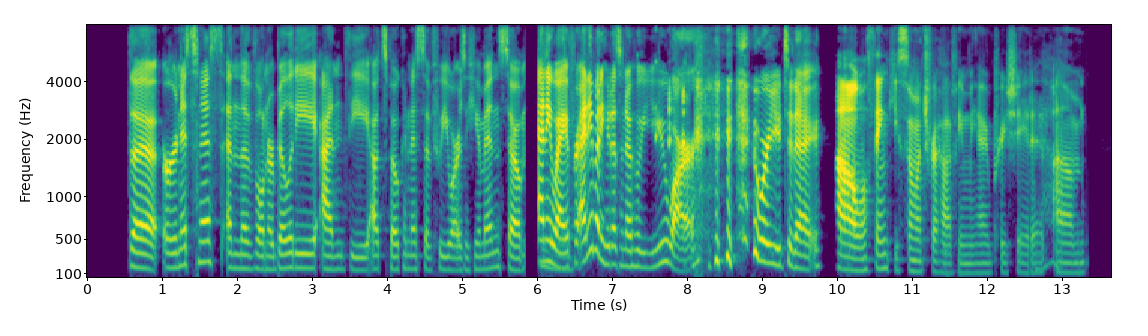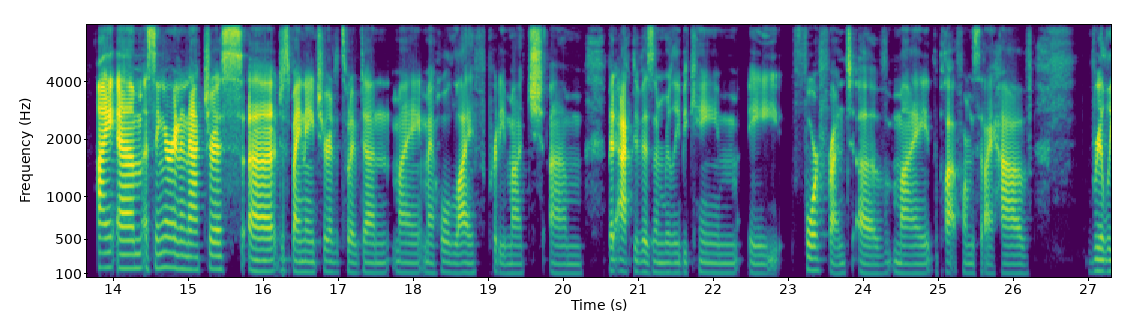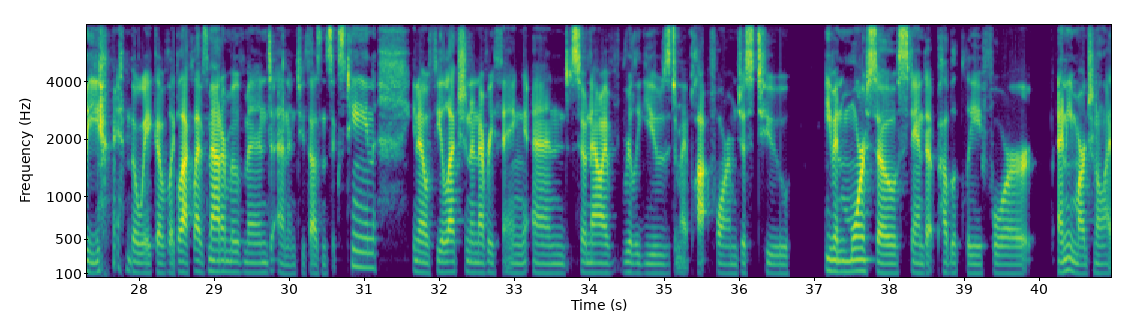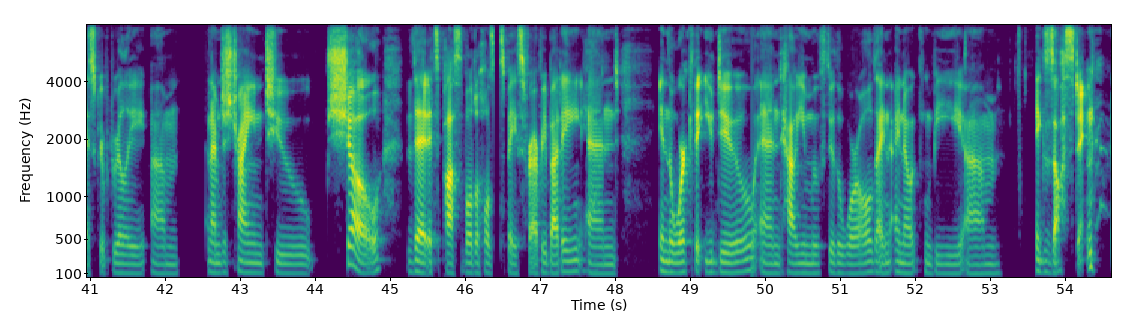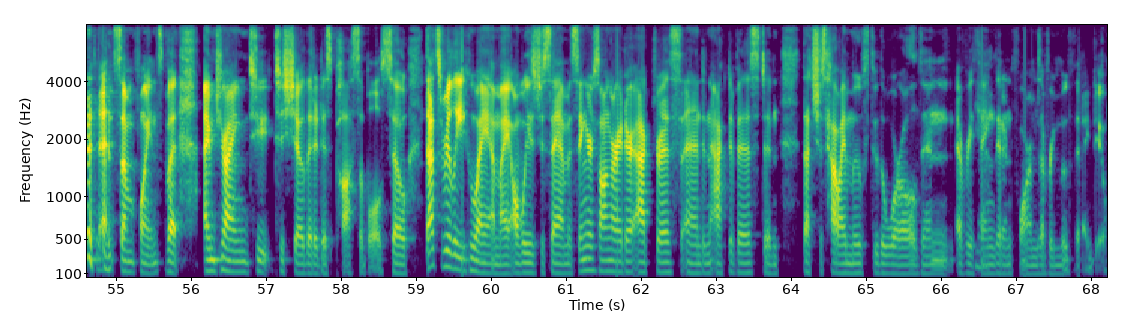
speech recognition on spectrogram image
the earnestness and the vulnerability and the outspokenness of who you are as a human. So anyway, mm. for anybody who doesn't know who you are, who are you today? Oh, well, thank you so much for having me. I appreciate it. Yeah. Um I am a singer and an actress, uh, just by nature. That's what I've done my my whole life, pretty much. Um, but activism really became a forefront of my the platforms that I have. Really, in the wake of like Black Lives Matter movement, and in 2016, you know, with the election and everything, and so now I've really used my platform just to even more so stand up publicly for any marginalized group, really. Um, and I'm just trying to show that it's possible to hold space for everybody. Yeah. And in the work that you do and how you move through the world, I, I know it can be um, exhausting at some points, but I'm trying to to show that it is possible. So that's really who I am. I always just say I'm a singer, songwriter, actress, and an activist, and that's just how I move through the world and everything yeah. that informs every move that I do.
